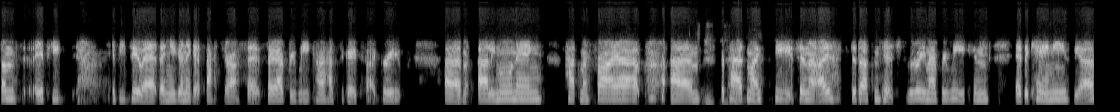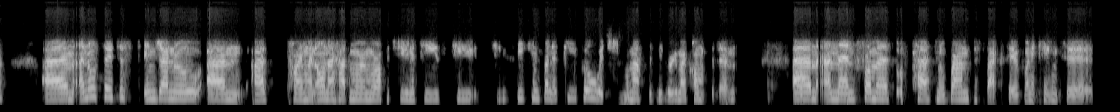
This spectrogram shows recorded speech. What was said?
some if you if you do it, then you're going to get better at it. So every week I had to go to that group um, early morning, had my fry up, um, prepared my speech, and I stood up and pitched to the room every week, and it became easier. Um, and also just in general, um, as time went on, I had more and more opportunities to to speak in front of people, which Mhm. massively grew my confidence. Um, and then from a sort of personal brand perspective, when it came to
